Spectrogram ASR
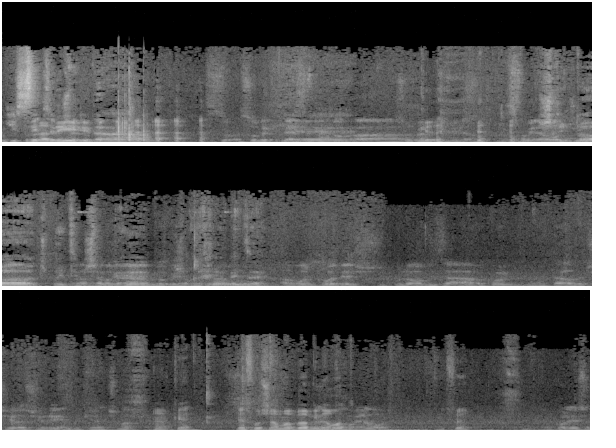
משרדים. דם, עשו- בית כנסת אה, בתוך ה... שוב. שפריצים של דם. שוכחים את זה. ארון קודש שכולו מזהב, הכל מרוטר ושיר השירים וקריאת שמע. אה, כן? איפה? שם במנהרות? יפה. הכל יש שם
